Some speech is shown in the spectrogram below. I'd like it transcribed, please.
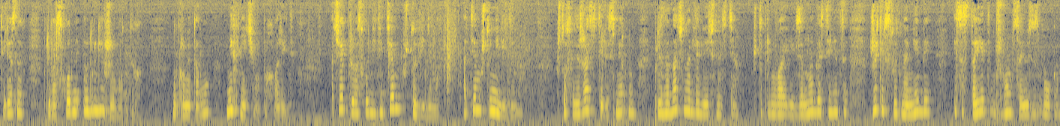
телесных превосходны и у других животных, но кроме того, в них нечего похвалить. А человек превосходнее не тем, что видимо, а тем, что невидимо, что содержать в теле смертном предназначено для вечности, что, пребывая и в земной гостинице, жительствует на небе и состоит в живом союзе с Богом.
